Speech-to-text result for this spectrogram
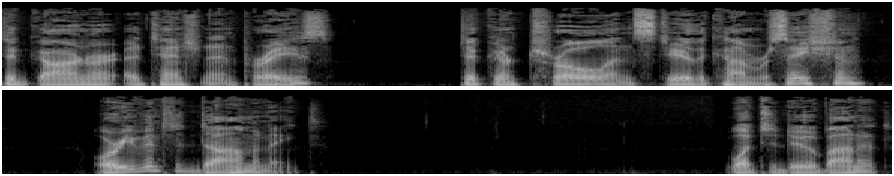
to garner attention and praise, to control and steer the conversation, or even to dominate. What to do about it?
